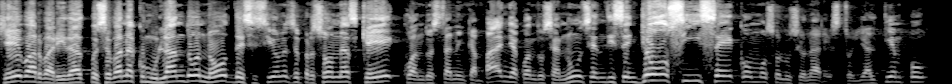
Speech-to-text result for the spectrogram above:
Qué barbaridad, pues se van acumulando, ¿no? Decisiones de personas que cuando están en campaña, cuando se anuncian, dicen, yo sí sé cómo solucionar esto. Y al tiempo,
